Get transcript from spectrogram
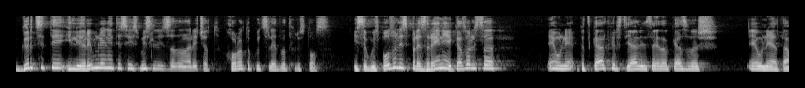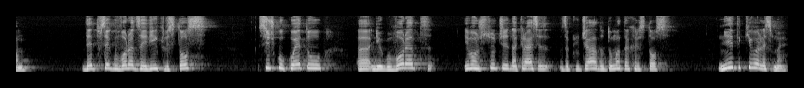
гърците или римляните са измислили за да наричат хората, които следват Христос. И са го използвали с презрение. Казвали са, е, уне... като казват християни, се едно казваш, е, у нея там. Дето се говорят за един Христос, всичко, което а, ни говорят, имам чувство, че накрая се заключава до думата Христос. Ние такива ли сме?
